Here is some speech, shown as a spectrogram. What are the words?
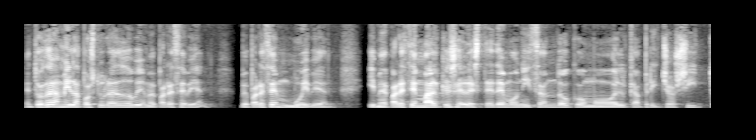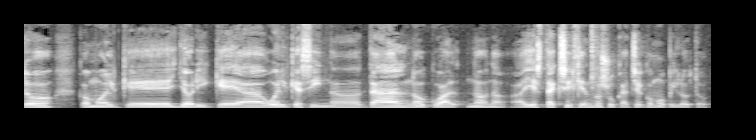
Entonces, a mí la postura de Dobby me parece bien. Me parece muy bien. Y me parece mal que se le esté demonizando como el caprichosito, como el que lloriquea o el que si no tal, no cual. No, no. Ahí está exigiendo su caché como piloto.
